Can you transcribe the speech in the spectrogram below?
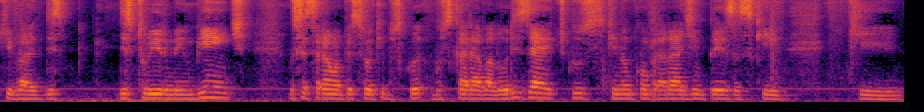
que vai des, destruir o meio ambiente, você será uma pessoa que busca, buscará valores éticos, que não comprará de empresas que que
